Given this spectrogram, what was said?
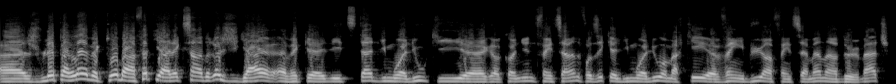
Euh, je voulais parler avec toi. Ben, en fait, il y a Alexandra Giguère avec euh, les Titans de Limoilou qui euh, a connu une fin de semaine. Il faut dire que Limoilou a marqué 20 buts en fin de semaine en deux matchs.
